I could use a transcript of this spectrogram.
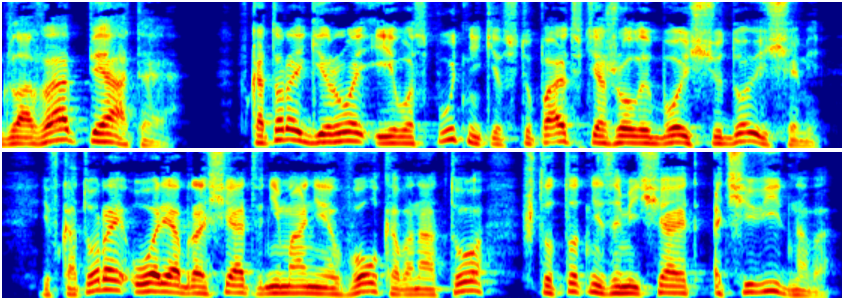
Глава пятая, в которой герой и его спутники вступают в тяжелый бой с чудовищами, и в которой Ори обращает внимание Волкова на то, что тот не замечает очевидного.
